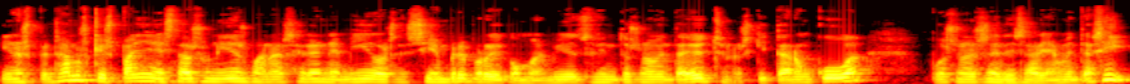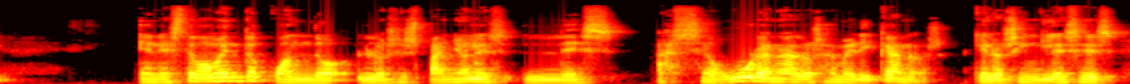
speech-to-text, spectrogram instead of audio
y nos pensamos que España y Estados Unidos van a ser enemigos de siempre porque como en 1898 nos quitaron Cuba, pues no es necesariamente así. En este momento, cuando los españoles les aseguran a los americanos que los ingleses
